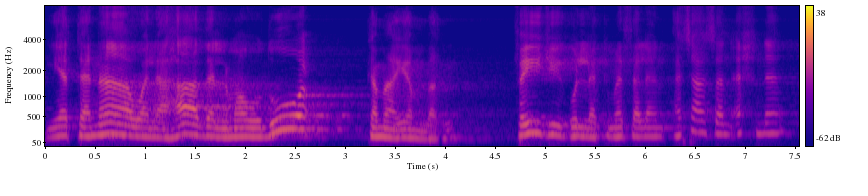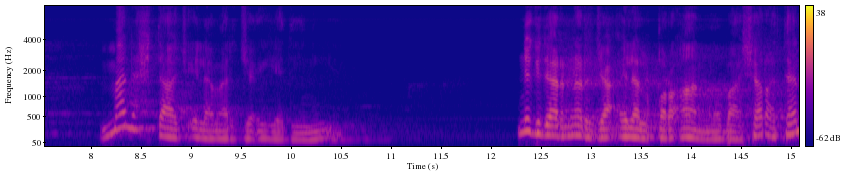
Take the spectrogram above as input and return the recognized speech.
يتناول هذا الموضوع كما ينبغي. فيجي يقول لك مثلا أساسا إحنا ما نحتاج إلى مرجعية دينية. نقدر نرجع إلى القرآن مباشرة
